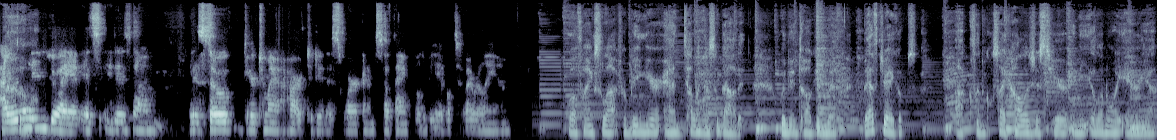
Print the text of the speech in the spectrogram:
I really enjoy it. It's it is um it is so dear to my heart to do this work, and I'm so thankful to be able to. I really am. Well, thanks a lot for being here and telling us about it. We've been talking with Beth Jacobs, a clinical psychologist here in the Illinois area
